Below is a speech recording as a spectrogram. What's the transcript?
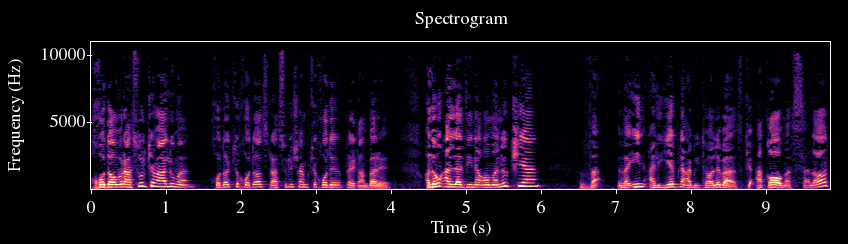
خدا و رسول که معلومن. خدا که خداست رسولش هم که خود پیغمبره. حالا اون الذین آمنو کیان؟ و, و این علی ابن ابی طالب است که اقام الصلات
